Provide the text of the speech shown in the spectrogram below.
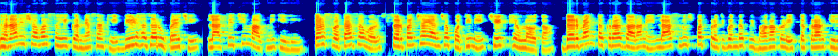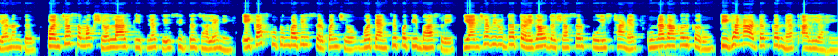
धनादेशावर सही करण्यासाठी दीड हजार रुपयाची लाचेची मागणी केली. तर स्वतःजवळ सरपंच यांच्या पतीने चेक ठेवला होता. दरम्यान तक्रारदाराने लाचलुचपत प्रतिबंधक विभागाकडे तक्रार केल्यानंतर पंचासमक्ष लाच घेतल्याचे सिद्ध झाल्याने एकाच कुटुंबातील सरपंच व त्यांचे पती भासरे यांच्या विरुद्ध तळेगाव दशासर पोलीस ठाण्यात गुन्हा दाखल करून तिघांना अटक करण्यात आली आहे.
